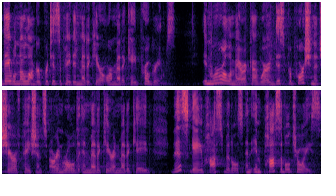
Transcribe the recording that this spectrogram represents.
they will no longer participate in Medicare or Medicaid programs. In rural America, where a disproportionate share of patients are enrolled in Medicare and Medicaid, this gave hospitals an impossible choice.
